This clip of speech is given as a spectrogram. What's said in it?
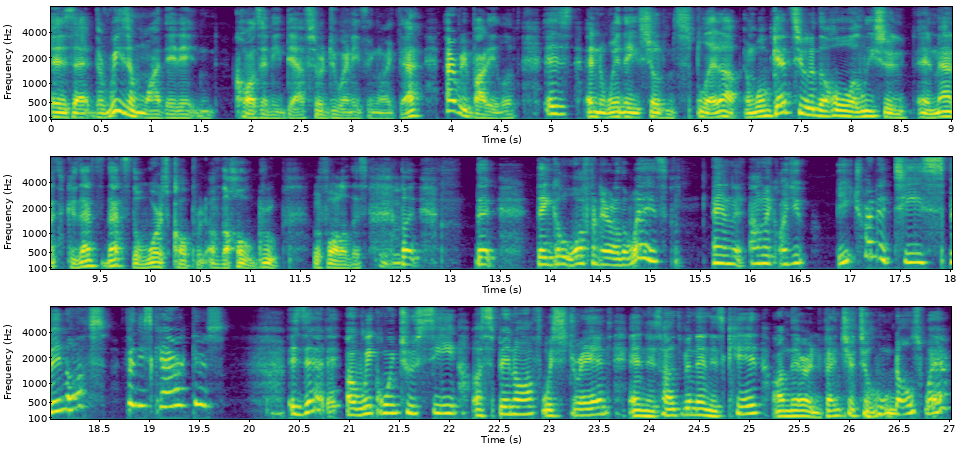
is that the reason why they didn't cause any deaths or do anything like that. Everybody lived. Is and the way they showed them split up, and we'll get to the whole Alicia and Madison because that's that's the worst culprit of the whole group with all of this. Mm-hmm. But that they go off in their other ways, and I'm like, are you are you trying to tease spin-offs for these characters? Is that it? Are we going to see a spin-off with Strand and his husband and his kid on their adventure to who knows where?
